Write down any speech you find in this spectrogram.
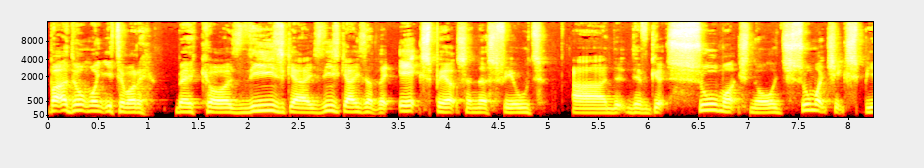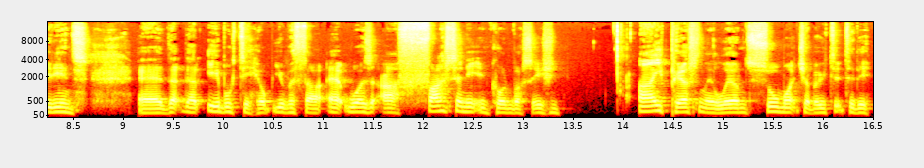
But I don't want you to worry because these guys, these guys are the experts in this field and they've got so much knowledge, so much experience uh, that they're able to help you with that. It was a fascinating conversation. I personally learned so much about it today,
